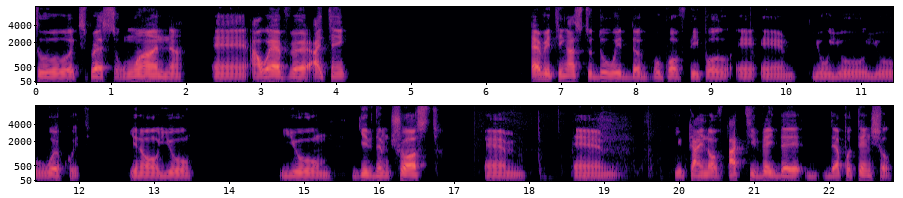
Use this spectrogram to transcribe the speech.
to express one. Uh, however, I think everything has to do with the group of people um, you you you work with. You know, you you give them trust and and you kind of activate the, their potential.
